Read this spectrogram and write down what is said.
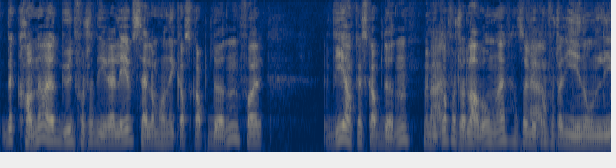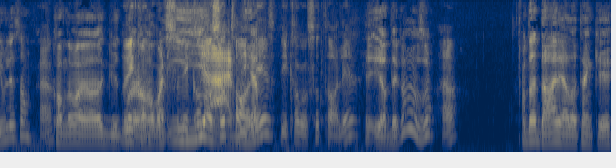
Det kan jo være at Gud fortsatt gir deg liv, selv om han ikke har skapt døden. For vi har ikke skapt døden, men Nei. vi kan fortsatt lage unger. Altså, Vi Ja. kan fortsatt gi noen liv, liksom. Ja. Kan det være at Gud bare har vært også, vi liv. Vi kan også ta liv. Ja, det kan vi også. Ja. Og det er der jeg da tenker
